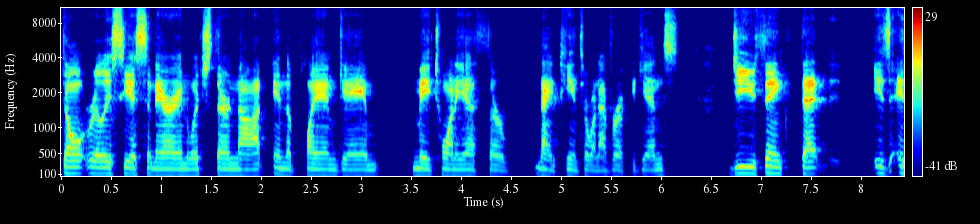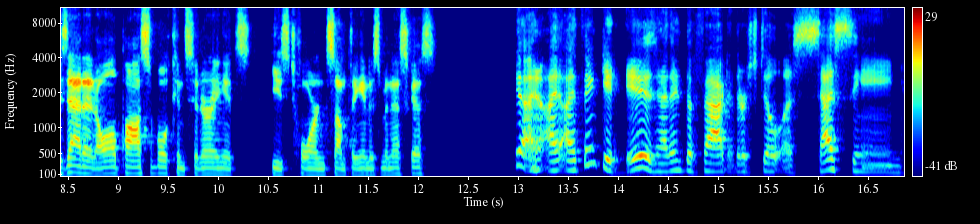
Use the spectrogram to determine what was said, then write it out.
don't really see a scenario in which they're not in the play-in game May 20th or 19th or whenever it begins. Do you think that is is that at all possible considering it's he's torn something in his meniscus? Yeah, and I, I think it is, and I think the fact that they're still assessing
